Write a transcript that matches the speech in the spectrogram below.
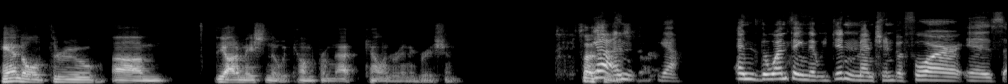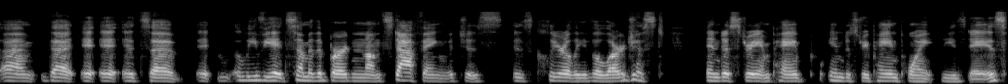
handled through um, the automation that would come from that calendar integration. So yeah, and yeah, and the one thing that we didn't mention before is um, that it, it, it's a it alleviates some of the burden on staffing, which is is clearly the largest industry and pain industry pain point these days.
